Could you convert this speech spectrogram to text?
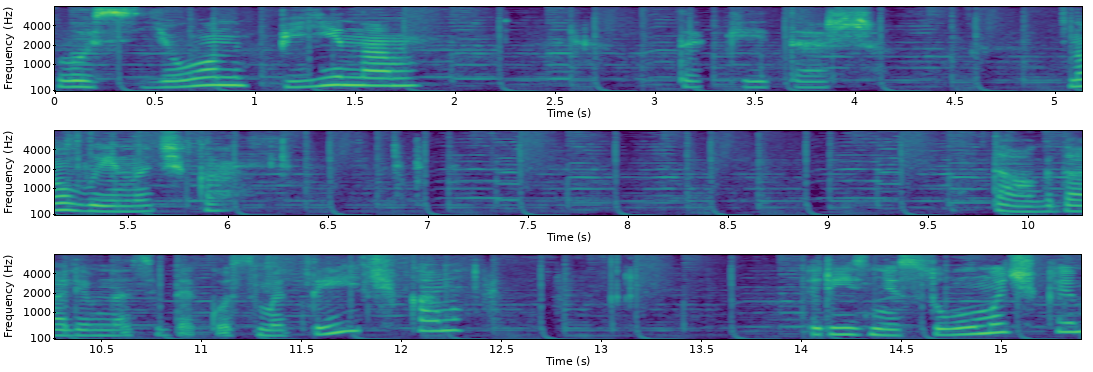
лосьйон, піна. Такий теж новиночка. Так, далі в нас іде косметичка, різні сумочки.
